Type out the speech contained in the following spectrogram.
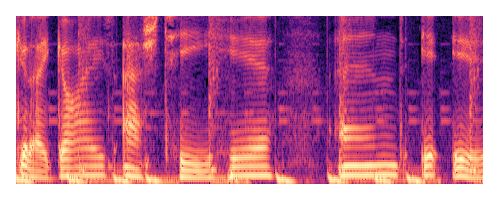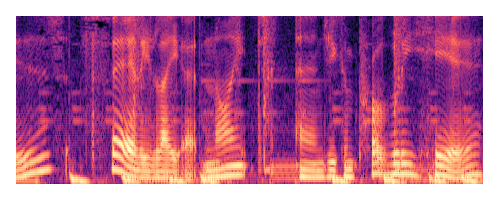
G'day, guys. Ash T here, and it is fairly late at night, and you can probably hear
